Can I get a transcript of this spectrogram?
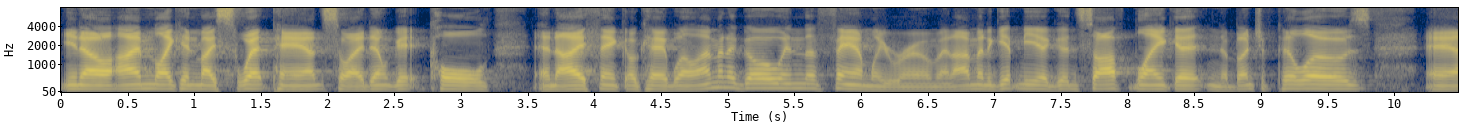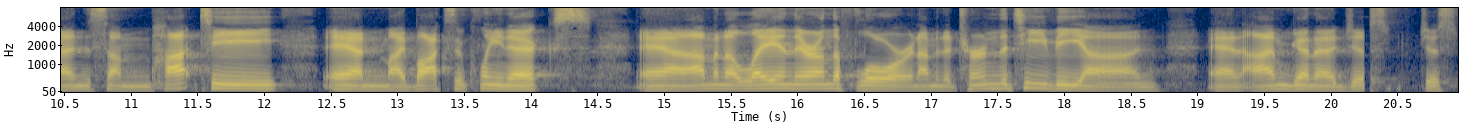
you know, I'm like in my sweatpants so I don't get cold. And I think, okay, well, I'm going to go in the family room and I'm going to get me a good soft blanket and a bunch of pillows and some hot tea and my box of Kleenex. And I'm going to lay in there on the floor and I'm going to turn the TV on and I'm going to just, just,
